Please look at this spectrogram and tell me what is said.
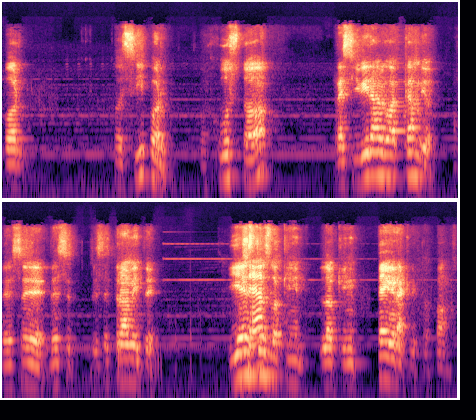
por pues sí, por, justo recibir algo a cambio de ese, de ese, de ese trámite. Y esto es lo que, lo que integra CryptoPunks.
